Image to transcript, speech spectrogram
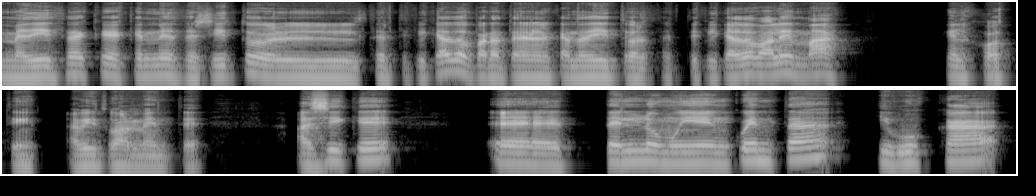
me dices que, que, necesito el certificado para tener el candadito. El certificado vale más que el hosting habitualmente. Así que tenlo muy en cuenta y busca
